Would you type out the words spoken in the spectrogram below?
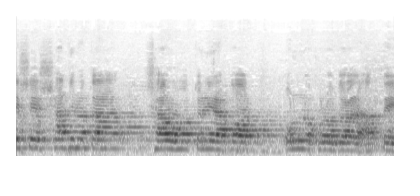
দেশের স্বাধীনতা, সার্বভৌমত্ব, নিরাপদ, অন্য কোনো দলের হাতে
